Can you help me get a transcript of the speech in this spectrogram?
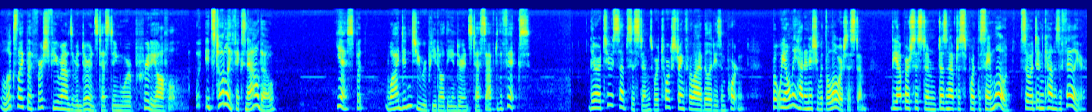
Looks like the first few rounds of endurance testing were pretty awful. It's totally fixed now, though. Yes, but why didn't you repeat all the endurance tests after the fix? There are two subsystems where torque strength reliability is important, but we only had an issue with the lower system. The upper system doesn't have to support the same load, so it didn't count as a failure.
